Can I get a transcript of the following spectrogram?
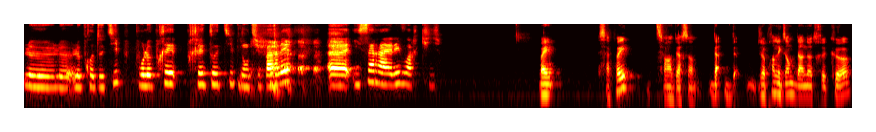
le, prototype. Pour le pré-prototype dont tu parlais, euh, il sert à aller voir qui? Bien, ça peut être différentes personnes. je vais prendre l'exemple dans notre cas,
